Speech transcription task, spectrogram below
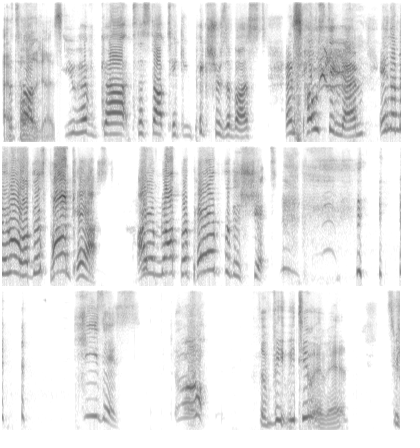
I What's up? apologize. You have got to stop taking pictures of us and posting them in the middle of this podcast. I am not prepared for this shit. Jesus. Oh, So beat me to it, man.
